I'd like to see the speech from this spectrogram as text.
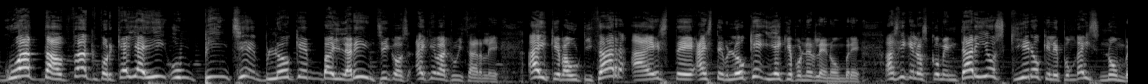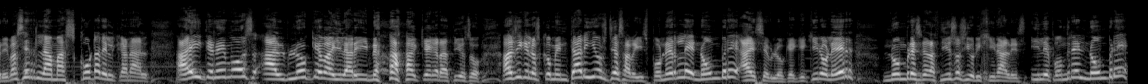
what the fuck, ¿por qué hay ahí un pinche bloque bailarín, chicos? Hay que bautizarle Hay que bautizar a este, a este bloque y hay que ponerle nombre Así que en los comentarios quiero que le pongáis nombre Va a ser la mascota del canal Ahí tenemos al bloque bailarín ¡Qué gracioso! Así que los comentarios, ya sabéis, ponerle nombre a ese bloque Que quiero leer nombres graciosos y originales. Y le pondré el nombre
